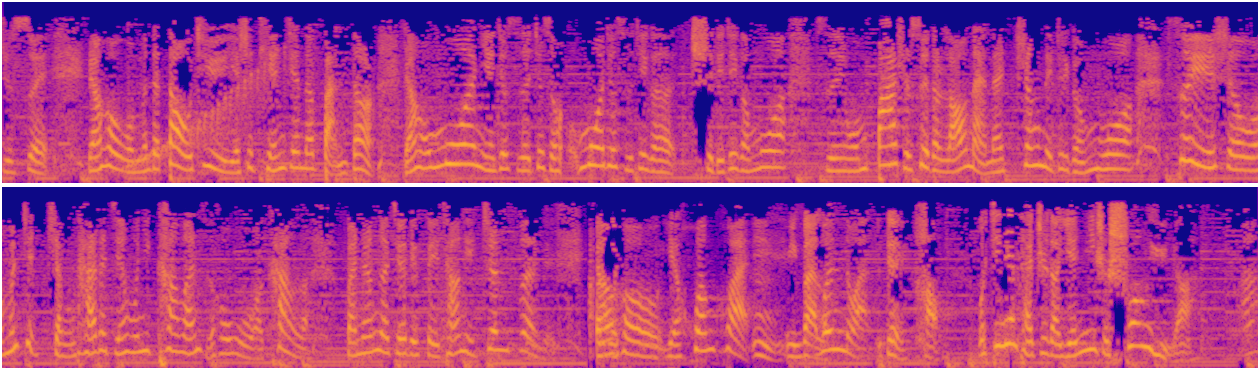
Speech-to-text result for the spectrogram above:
十岁，然后我们的道具也是田间的板凳，然后摸呢就是就是摸就是这个吃的这个摸是。我们八十岁的老奶奶蒸的这个摸，所以说我们这整台的节目你看完之后，我看了，反正我觉得非常的振奋，然后也欢快，嗯，明白了，温暖，对，好，我今天才知道闫妮是双语啊，啊，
